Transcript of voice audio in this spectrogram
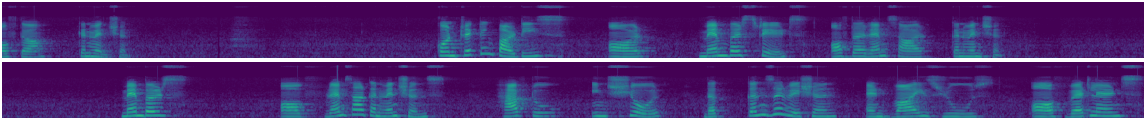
of the convention. Contracting parties or member states of the Ramsar Convention. Members of Ramsar Conventions have to ensure the conservation and wise use of wetlands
